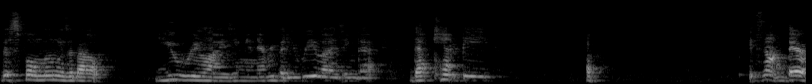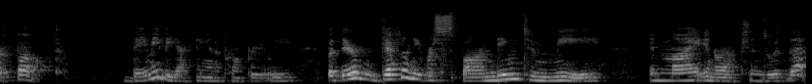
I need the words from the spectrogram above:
this full moon was about you realizing and everybody realizing that that can't be a, it's not their fault. They may be acting inappropriately, but they're definitely responding to me and my interactions with them.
